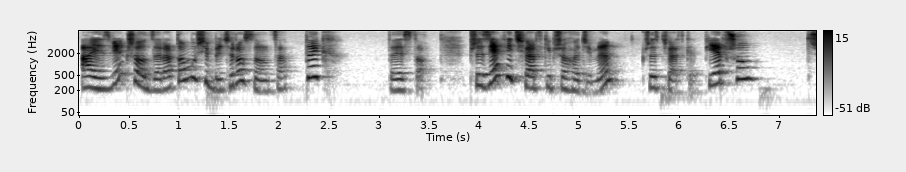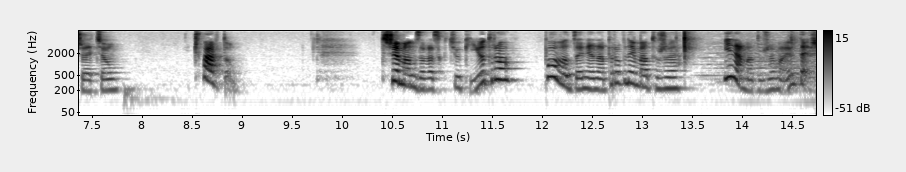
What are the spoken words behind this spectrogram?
A jest większa od zera, to musi być rosnąca. Pyk! To jest to. Przez jakie ćwiartki przechodzimy? Przez ćwiartkę pierwszą, trzecią i czwartą. Trzymam za Was kciuki jutro. Powodzenia na próbnej maturze i na maturze mają też.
